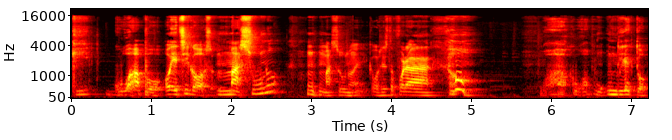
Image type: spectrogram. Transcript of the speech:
¡Qué guapo! Oye, chicos, más uno, más uno, ¿eh? Como si esto fuera... ¡Oh! ¡Wow, qué guapo! Un directo.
